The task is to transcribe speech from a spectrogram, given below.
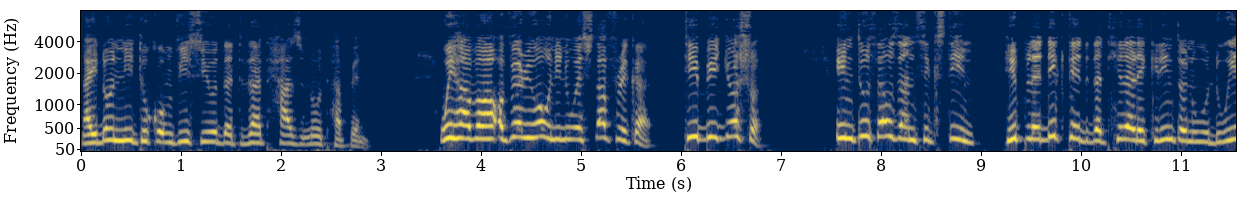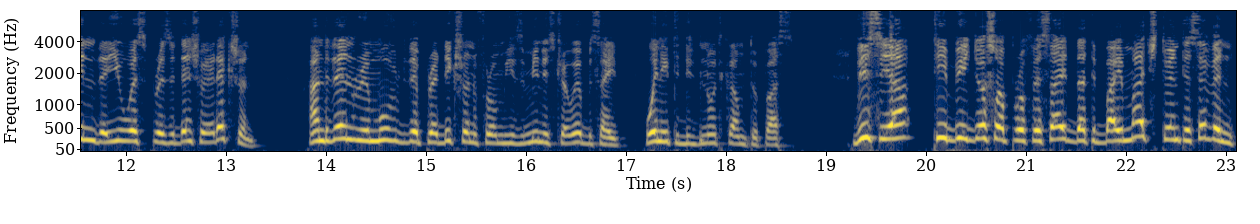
I don't need to convince you that that has not happened. We have our very own in West Africa, T.B. Joshua. In 2016, he predicted that Hillary Clinton would win the US presidential election and then removed the prediction from his ministry website when it did not come to pass. This year, T.B. Joshua prophesied that by March 27th,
